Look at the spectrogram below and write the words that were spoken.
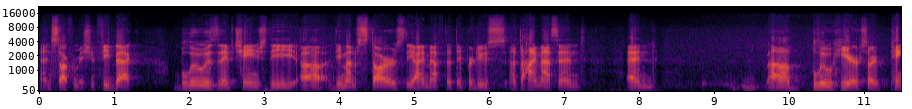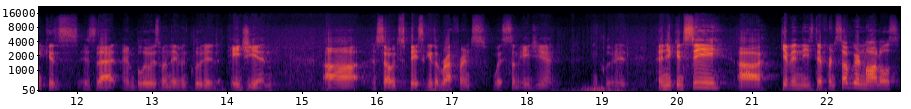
and star formation feedback. Blue is they've changed the, uh, the amount of stars, the IMF that they produce at the high mass end. And uh, blue here, sorry, pink is, is that, and blue is when they've included AGN. Uh, so it's basically the reference with some AGN included. And you can see, uh, given these different subgrid models,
